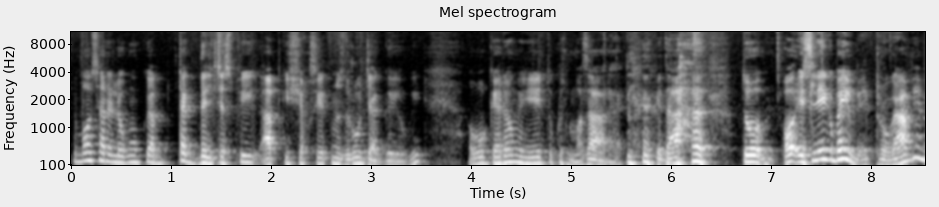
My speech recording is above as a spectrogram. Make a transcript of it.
कि बहुत सारे लोगों को अब तक दिलचस्पी आपकी शख्सियत में ज़रूर जाग गई होगी। वो कह रहे होंगे ये तो कुछ मज़ा आ रहा है किताब। तो और इसलिए कि भाई प्रोग्राम है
